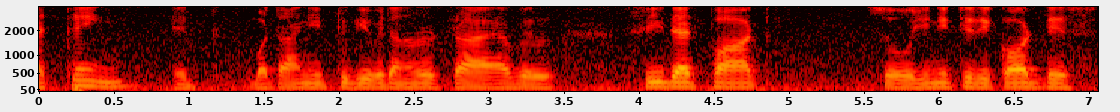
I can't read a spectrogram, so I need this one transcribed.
i think it but i need to give it another try. I will see that part. So you need to record this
